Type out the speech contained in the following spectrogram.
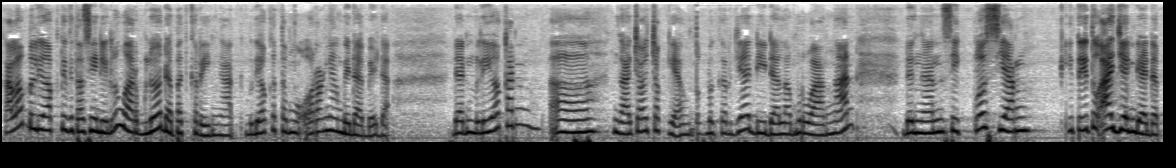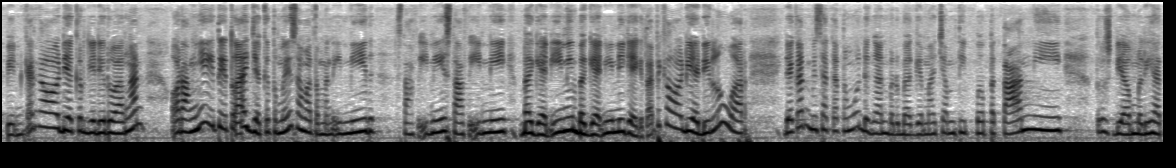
Kalau beliau aktivitasnya di luar beliau dapat keringat, beliau ketemu orang yang beda-beda dan beliau kan eh, nggak uh, cocok ya untuk bekerja di dalam ruangan dengan siklus yang itu itu aja yang dihadapin. Kan kalau dia kerja di ruangan orangnya itu itu aja ketemunya sama teman ini staff ini staff ini bagian ini bagian ini kayak gitu. Tapi kalau dia di luar dia kan bisa ketemu dengan berbagai macam tipe petani terus dia melihat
